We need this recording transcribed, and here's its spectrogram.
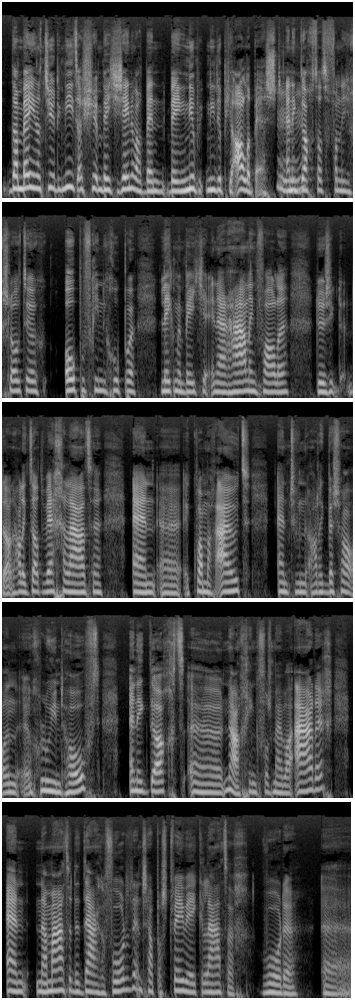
dan ben je natuurlijk niet, als je een beetje zenuwachtig bent, ben je niet op, niet op je allerbest. En ik dacht dat van die gesloten open vriendengroepen leek me een beetje in herhaling vallen. Dus ik, dan had ik dat weggelaten en eh, ik kwam eruit. En toen had ik best wel een, een gloeiend hoofd. En ik dacht, eh, nou, ging volgens mij wel aardig. En naarmate de dagen vorderden, en het zou pas twee weken later worden eh,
